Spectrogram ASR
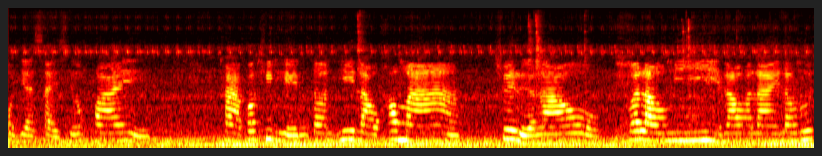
ด อย่าใส่เสื้อไฟ ค่ะก็คิดเห็นตอนที่เราเข้ามาช่วยเหลือเรา ว่าเรามีเราอะไรเรารู้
